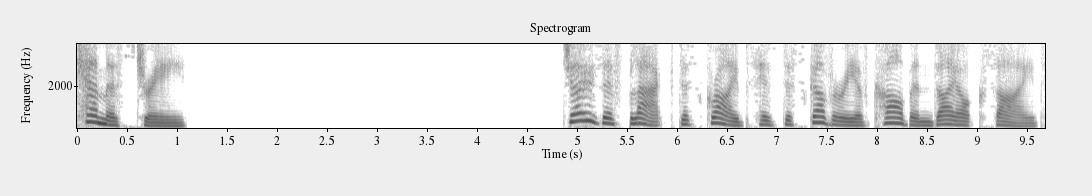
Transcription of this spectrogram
Chemistry Joseph Black describes his discovery of carbon dioxide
